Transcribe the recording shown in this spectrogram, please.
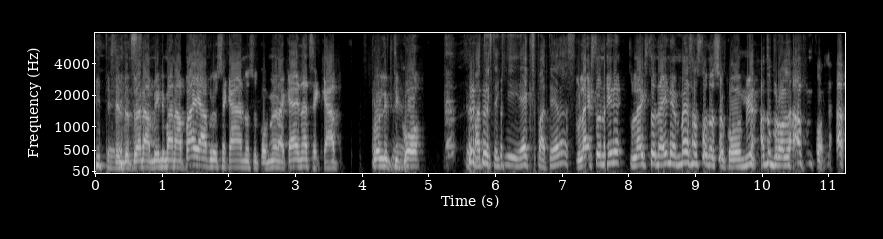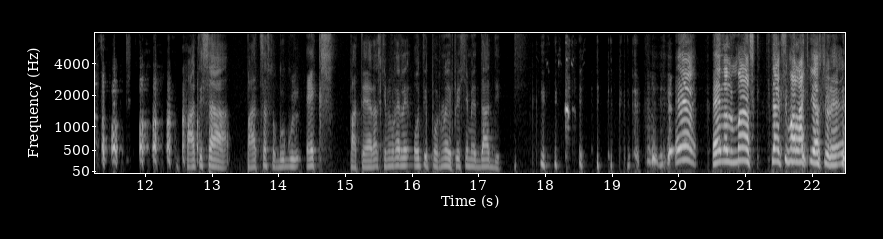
Twitter στείλτε X. του ένα μήνυμα να πάει αύριο σε κάνα νοσοκομείο να κάνει ένα check-up προληπτικό. ε, πατήστε εκεί εξ πατέρας. Τουλάχιστον να, είναι, τουλάχιστον να είναι μέσα στο νοσοκομείο να τον προλάβουν τον άνθρωπο. Πάτησα, πάτησα στο Google X πατέρας και με έβγαλε ό,τι πορνό υπήρχε με daddy. ε, Elon Musk, φτιάξει μαλακία σου ρε.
